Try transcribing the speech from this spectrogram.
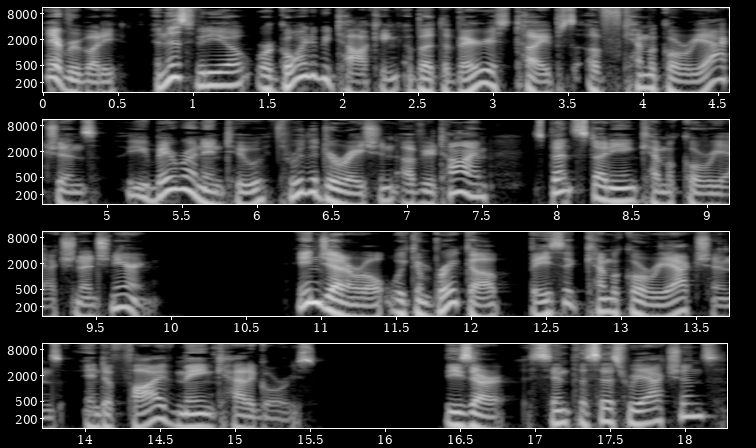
Hey everybody, in this video we're going to be talking about the various types of chemical reactions that you may run into through the duration of your time spent studying chemical reaction engineering. In general, we can break up basic chemical reactions into five main categories. These are synthesis reactions,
